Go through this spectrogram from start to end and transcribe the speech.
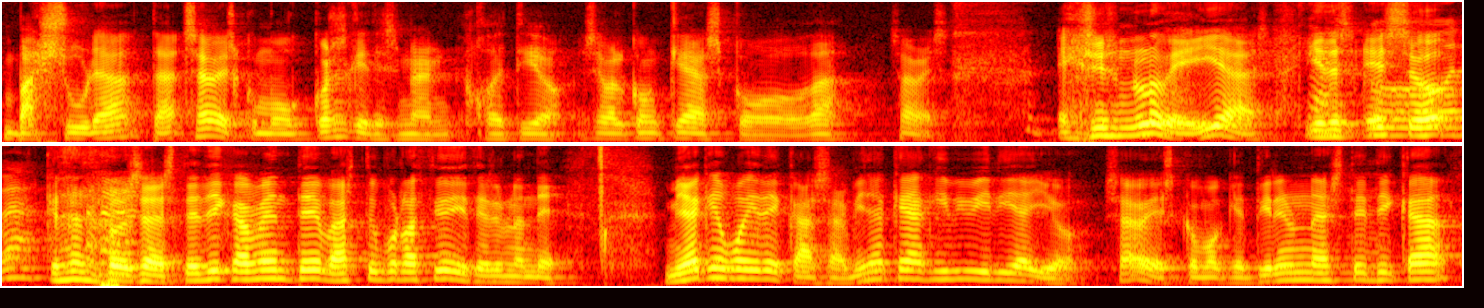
basura, ¿sabes? Como cosas que dices, "Man, joder, tío, ese balcón qué asco da, ¿sabes? Eso no lo veías. Qué y entonces eso, claro, o sea, estéticamente vas tú por la ciudad y dices, en plan de, mira qué guay de casa, mira que aquí viviría yo, ¿sabes? Como que tienen una estética...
